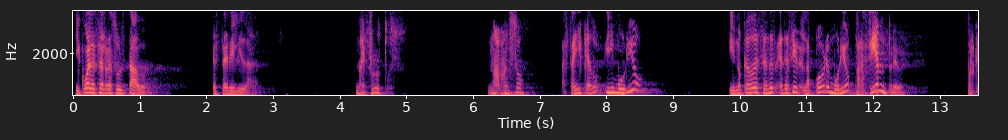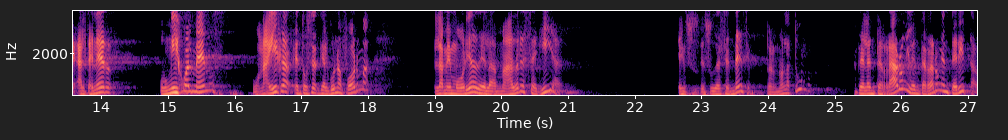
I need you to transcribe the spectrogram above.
¿Y cuál es el resultado? Esterilidad. No hay frutos. No avanzó. Hasta ahí quedó y murió. Y no quedó descendencia. Es decir, la pobre murió para siempre. Porque al tener un hijo al menos, una hija, entonces de alguna forma la memoria de la madre seguía en su, en su descendencia, pero no la tuvo. Entonces la enterraron y la enterraron enterita.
